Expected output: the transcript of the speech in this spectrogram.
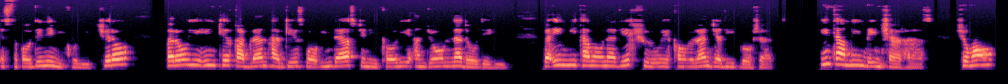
استفاده نمی کنید. چرا؟ برای اینکه قبلا هرگز با این دست چنین کاری انجام ندادهید و این می‌تواند یک شروع کاملا جدید باشد. این تمرین به این شرح است. شما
